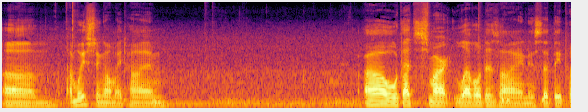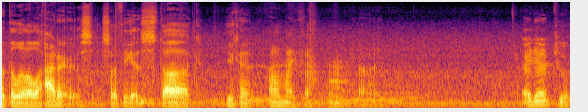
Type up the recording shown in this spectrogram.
Um, I'm wasting all my time. Oh, that's smart level design is that they put the little ladders. So if you get stuck, you can. Oh my fuck. Oh my god. I did it too.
